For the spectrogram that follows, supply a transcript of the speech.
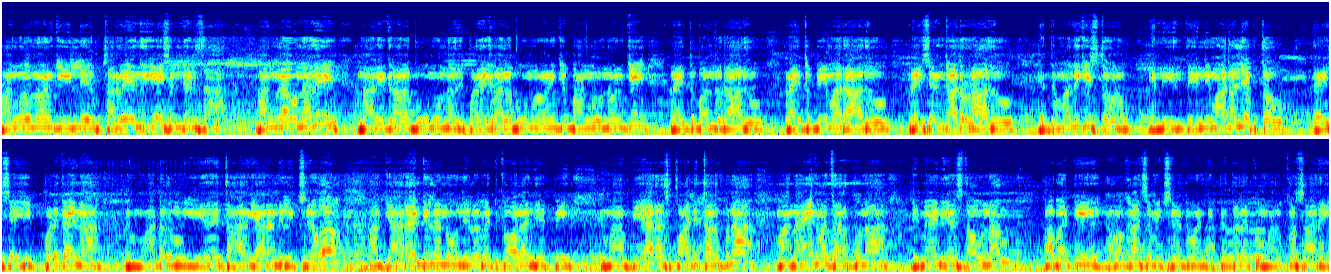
బంగ్లాలోనికి ఇల్లు సర్వే ఎందుకు చేసింది తెలుసా? బంగ్లా ఉన్నది నాలుగు ఎకరాల భూమి ఉన్నది. పది ఎకరాల భూమిలోనికి బంగ్లాలోనికి రైతు బంధు రాదు రైతు బీమా రాదు రేషన్ కార్డు రాదు. ఎంతమందికి ఇస్తావు ఎన్ని ఇంత ఎన్ని మాటలు చెప్తావు? దయచేసి ఇప్పటికైనా నువ్వు మాటలు ఏదైతే ఆరు గ్యారంటీలు ఇచ్చినావో ఆ గ్యారంటీలను నిలబెట్టుకోవాలని చెప్పి మా బీఆర్ఎస్ పార్టీ తరఫున మా నాయకుల తరఫున డిమాండ్ చేస్తూ ఉన్నాం. కాబట్టి అవకాశం ఇచ్చినటువంటి పెద్దలకు మరొకసారి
